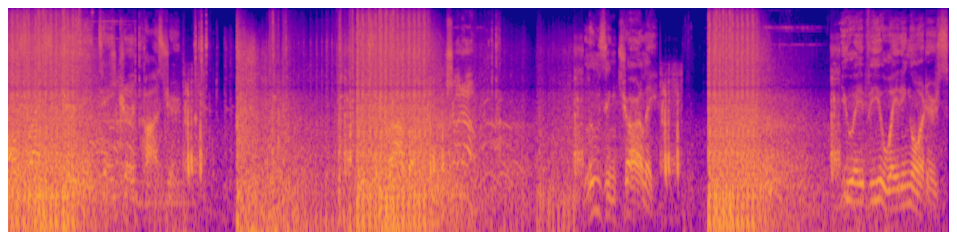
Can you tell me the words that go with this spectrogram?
All flags secured. Maintain current posture. Losing Bravo. Shut out. Losing Charlie. UAV awaiting orders.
